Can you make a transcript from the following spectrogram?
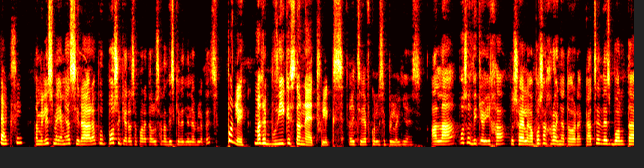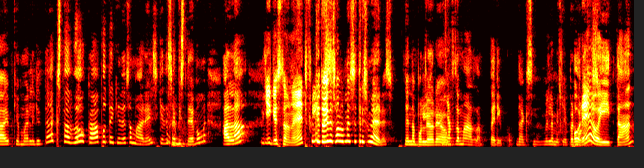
Εντάξει. Θα μιλήσουμε για μια σειράρα που πόσο καιρό σε παρακαλούσα να δεις και δεν την έβλεπες; Πολύ. Μέχρι που βγήκε στο Netflix. Έτσι, εύκολες επιλογές. Αλλά πόσο δίκιο είχα που σου έλεγα πόσα χρόνια τώρα. Κάτσε δες ball type και μου έλεγες Εντάξει, θα δω κάποτε και δεν θα μ' αρέσει και δεν σε εμπιστεύομαι. Αλλά Βγήκε στο Netflix. και το είδες όλο μέσα σε τρεις μέρες. Δεν ήταν πολύ ωραίο. Μια εβδομάδα περίπου. Εντάξει, ναι, μην λέμε και υπερβολές. Ωραίο ήταν.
